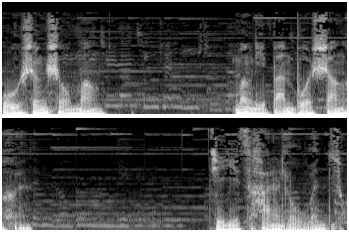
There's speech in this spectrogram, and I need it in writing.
五声守梦。梦里斑驳伤痕，记忆残留温存。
